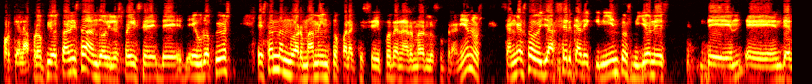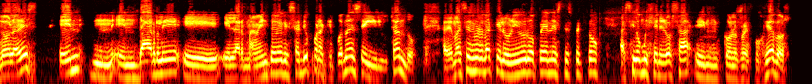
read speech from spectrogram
porque la propia OTAN está dando y los países de, europeos están dando armamento para que se puedan armar los ucranianos. Se han gastado ya cerca de 500 millones de, eh, de dólares en, darle eh, el armamento necesario para que puedan seguir luchando. Además, es verdad que la Unión Europea en este aspecto ha sido muy generosa con los refugiados.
